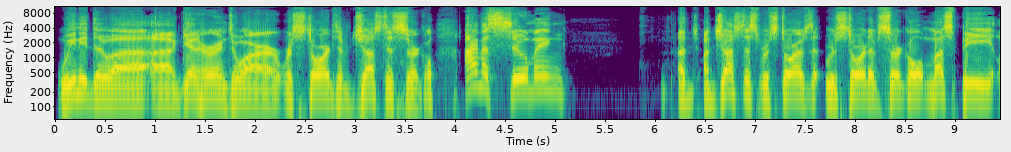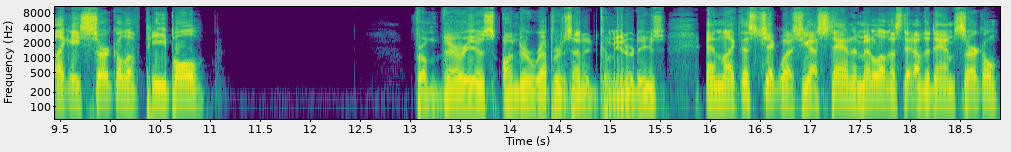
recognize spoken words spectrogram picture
We need to uh, uh, get her into our restorative justice circle. I'm assuming a, a justice restorative restorative circle must be like a circle of people from various underrepresented communities. And like this chick, what she got to stand in the middle of the st- of the damn circle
